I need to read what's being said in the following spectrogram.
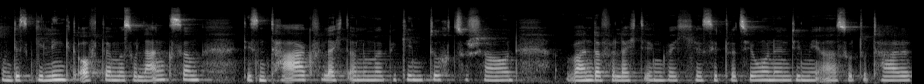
Und das gelingt oft, wenn man so langsam diesen Tag vielleicht auch nochmal beginnt durchzuschauen. Waren da vielleicht irgendwelche Situationen, die mich auch so total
